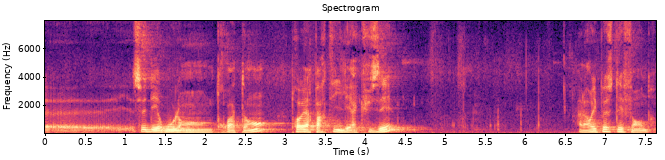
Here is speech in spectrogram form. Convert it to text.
euh, se déroule en trois temps. Première partie, il est accusé. Alors il peut se défendre.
